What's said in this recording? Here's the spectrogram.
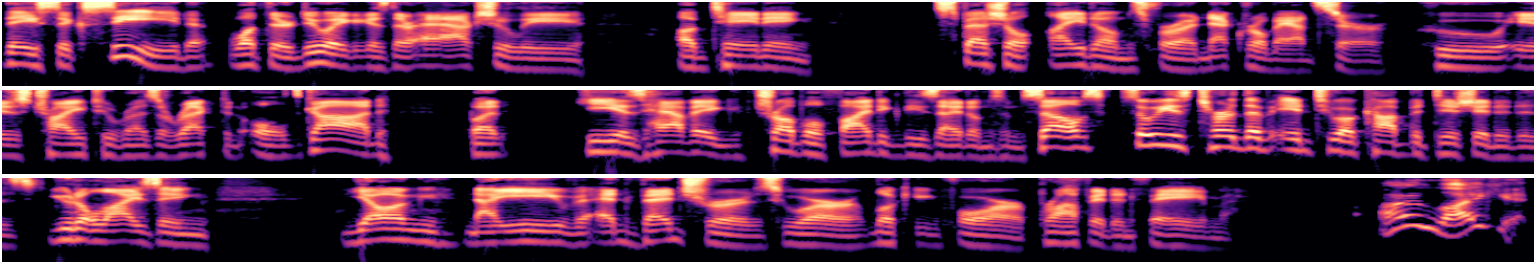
they succeed what they're doing is they're actually obtaining special items for a necromancer who is trying to resurrect an old god, but he is having trouble finding these items himself. So he's turned them into a competition and is utilizing young, naive adventurers who are looking for profit and fame. I like it.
